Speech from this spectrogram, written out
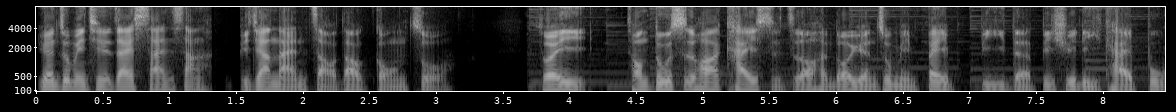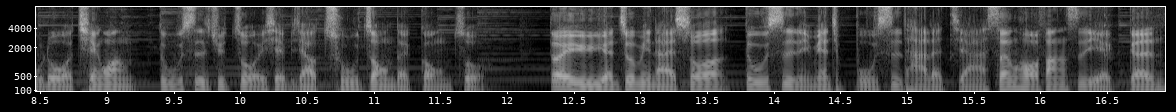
原住民，其实在山上比较难找到工作，所以从都市化开始之后，很多原住民被逼的必须离开部落，前往都市去做一些比较出众的工作。对于原住民来说，都市里面就不是他的家，生活方式也跟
